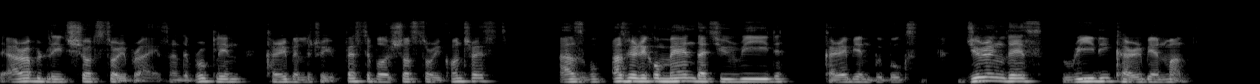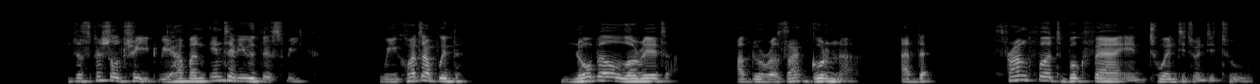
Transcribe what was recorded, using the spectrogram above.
the Arab Lead Short Story Prize, and the Brooklyn Caribbean Literary Festival Short Story Contest as, as we recommend that you read Caribbean books during this Read Caribbean month. It's a special treat. We have an interview this week. We caught up with Nobel laureate Abdulrazak Gurnah at the Frankfurt Book Fair in 2022.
